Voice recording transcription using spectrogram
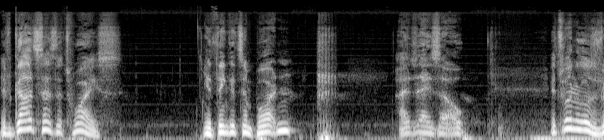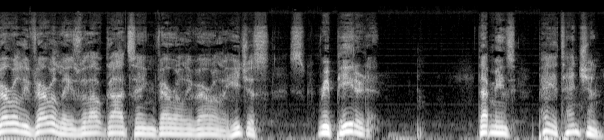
If God says it twice, you think it's important? I'd say so. It's one of those verily, verilies without God saying verily, verily. He just repeated it. That means pay attention.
